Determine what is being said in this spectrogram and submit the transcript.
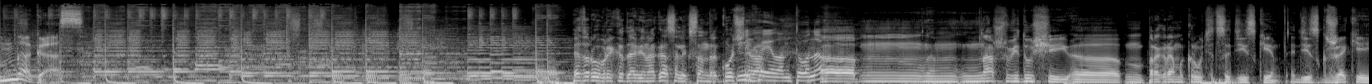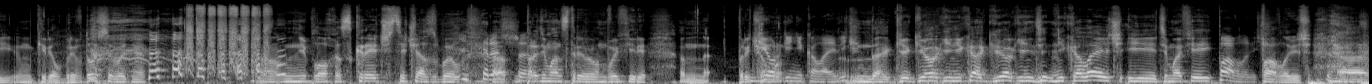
на газ». Это рубрика «Дави на газ» Александра Кочнева. Михаил Антонов. Э, Наш ведущий э, программы «Крутятся диски», диск-жокей Кирилл Бревдо сегодня. Э, Неплохо. Скретч сейчас был э, Хорошо. продемонстрирован в эфире. Причем... Георгий Николаевич Да, Ге- Георгий, Ника- Георгий Николаевич и Тимофей Павлович. Павлович, э,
